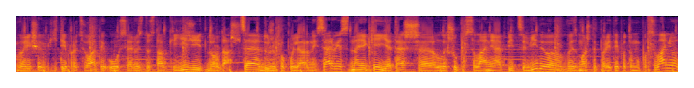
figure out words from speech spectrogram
вирішив йти працювати у сервіс доставки їжі DoorDash. Це дуже популярний сервіс, на який я теж е, лишу посилання під цим відео. Ви зможете перейти по тому посиланню,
